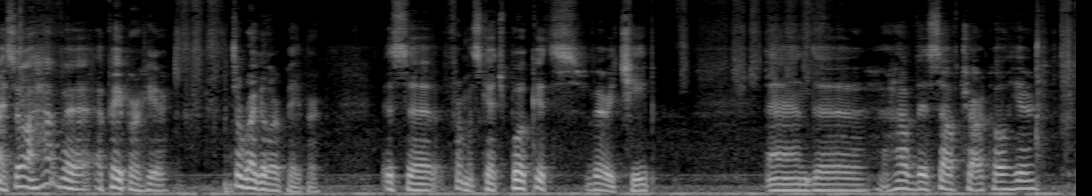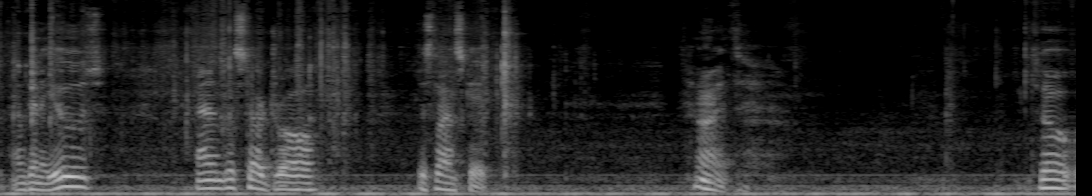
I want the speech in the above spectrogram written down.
Hi, so I have a, a paper here. It's a regular paper. It's uh, from a sketchbook. It's very cheap. And uh, I have this soft charcoal here I'm gonna use. And let's start draw this landscape. All right. So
